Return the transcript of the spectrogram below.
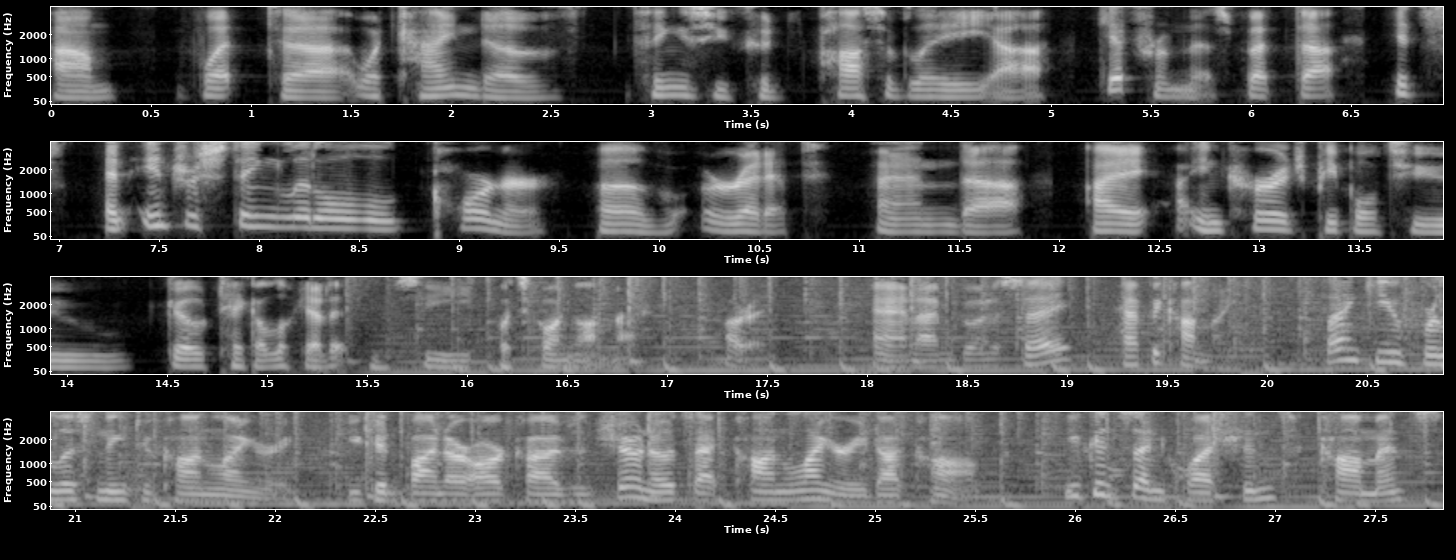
um, what, uh, what kind of things you could possibly, uh, get from this. But, uh, it's an interesting little corner of Reddit and, uh, I encourage people to go take a look at it and see what's going on there. All right. And I'm going to say, happy conlang. Thank you for listening to Conlangery. You can find our archives and show notes at conlangery.com. You can send questions, comments,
